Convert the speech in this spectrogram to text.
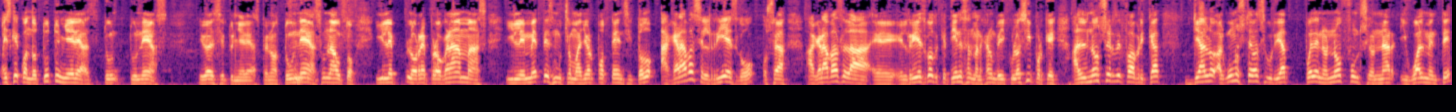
es que cuando tú tuñeras, tú tuneas iba a decir tuñereas, pero no, tuneas un auto y le lo reprogramas y le metes mucho mayor potencia y todo, agravas el riesgo, o sea, agravas la, eh, el riesgo que tienes al manejar un vehículo así, porque al no ser de fábrica, ya lo, algunos sistemas de seguridad pueden o no funcionar igualmente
